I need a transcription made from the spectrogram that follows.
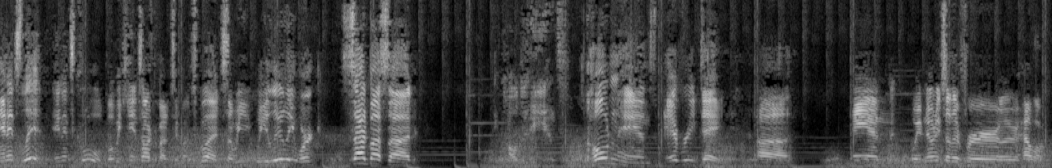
and it's lit and it's cool, but we can't talk about it too much. But so we we literally work side by side, Holding hands. holding hands every day, uh, and we've known each other for how long?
